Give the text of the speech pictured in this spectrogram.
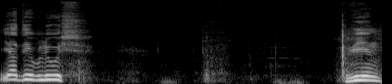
я дивлюсь. Він.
